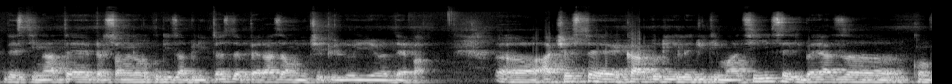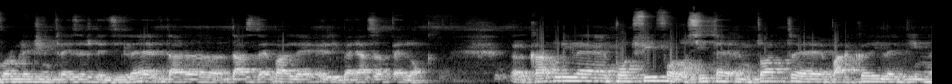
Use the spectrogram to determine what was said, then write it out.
destinate persoanelor cu dizabilități de pe raza municipiului DEVA. Uh, aceste carduri legitimații se eliberează conform legii în 30 de zile, dar uh, DASDEVA le eliberează pe loc. Uh, cardurile pot fi folosite în toate parcările din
